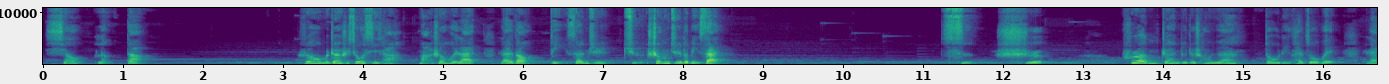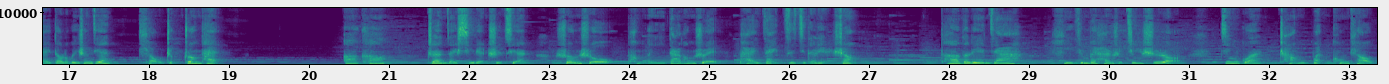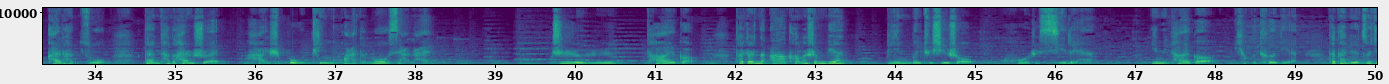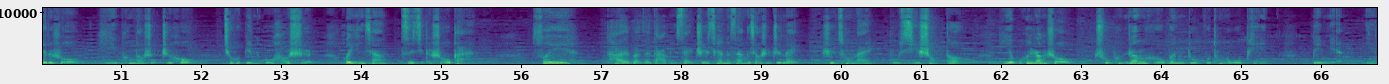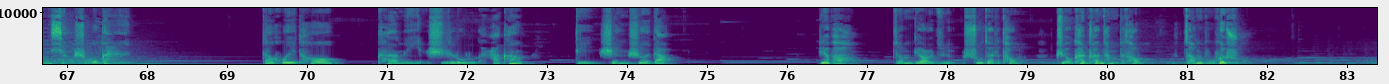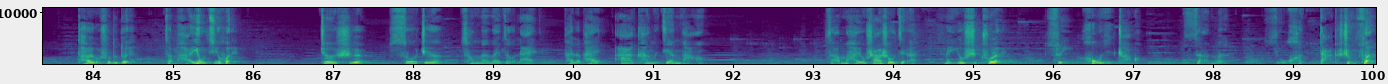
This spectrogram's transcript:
小冷道：“让我们暂时休息一下。”马上回来，来到第三局决胜局的比赛。此时，Prime 战队的成员都离开座位，来到了卫生间调整状态。阿康站在洗脸池前，双手捧了一大盆水，拍在自己的脸上，他的脸颊已经被汗水浸湿了。尽管场馆空调开得很足，但他的汗水还是不听话的落下来。至于 Tiger，他站在阿康的身边，并未去洗手或者洗脸，因为 Tiger 有个特点，他感觉自己的手一碰到水之后就会变得不好使，会影响自己的手感，所以。Tiger 在打比赛之前的三个小时之内是从来不洗手的，也不会让手触碰任何温度不同的物品，避免影响手感。他回头看了一眼湿漉漉的阿康，低声说道：“别怕，咱们第二局输在了套路，只要看穿他们的套路，咱们不会输。他要说的对，咱们还有机会。这时，苏哲从门外走来，拍了拍阿康的肩膀：“咱们还有杀手锏没有使出来，最后一场，咱们有很大的胜算。”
